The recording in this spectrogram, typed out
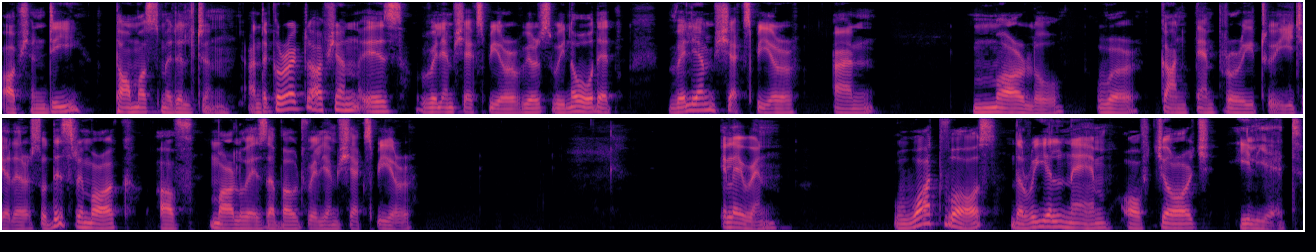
Option D, Thomas Middleton. And the correct option is William Shakespeare, whereas we know that William Shakespeare and Marlowe were contemporary to each other. So this remark of Marlowe is about William Shakespeare. 11. What was the real name of George Eliot?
